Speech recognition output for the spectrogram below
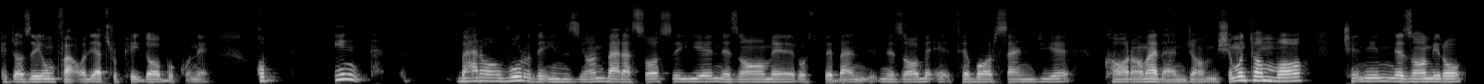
اجازه اون فعالیت رو پیدا بکنه. خب این برآورد این زیان بر اساس یه نظام رتبه نظام اعتبار سنجی کارآمد انجام میشه. تا ما چنین نظامی رو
